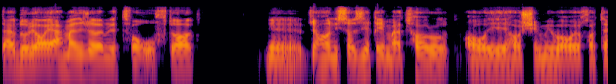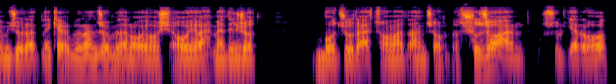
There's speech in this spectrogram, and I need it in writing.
در دوره آقای احمدی نژاد این اتفاق افتاد. جهانی سازی قیمت ها رو آقای هاشمی و آقای خاتمی جرئت نکرد بودن انجام بدن. آقای هاش... آقای احمدی نژاد با جرأت آمد انجام داد. شجاعند اصولگراها.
